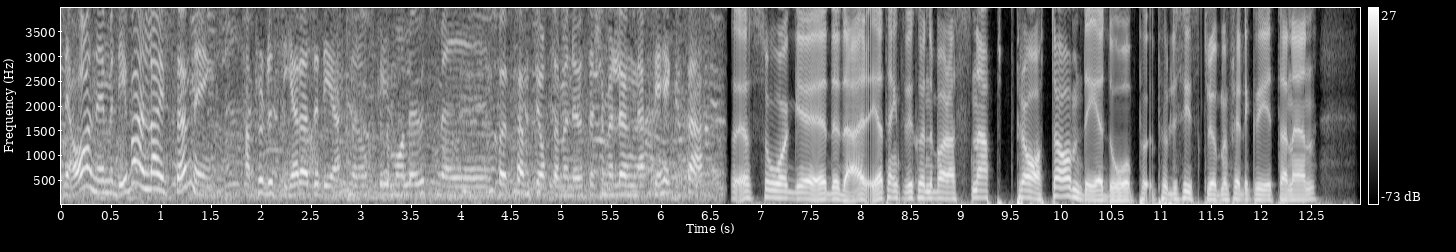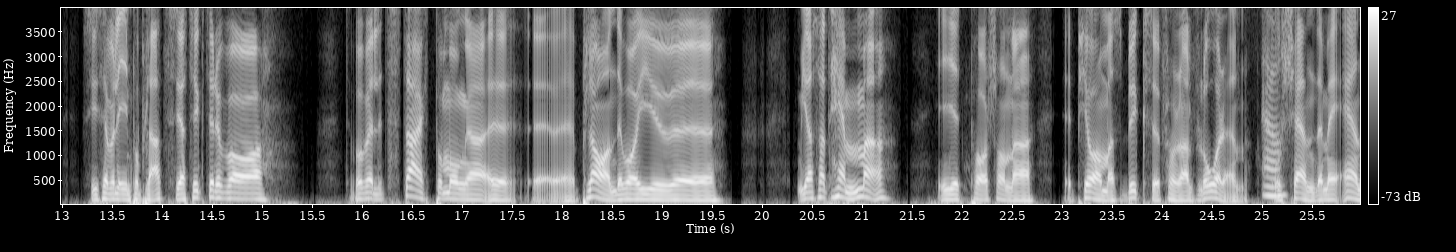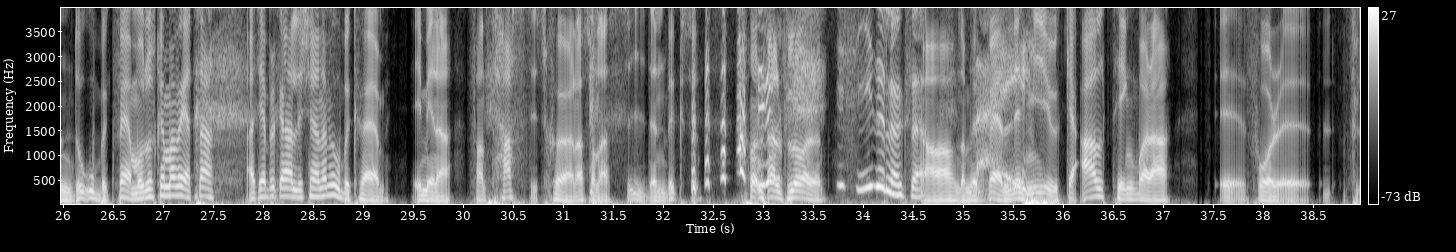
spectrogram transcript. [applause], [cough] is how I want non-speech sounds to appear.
Ja, nej men det var en livesändning. Han producerade det när de skulle måla ut mig för 58 minuter som en lögnaktig häxa. Jag såg eh, det där. Jag tänkte vi kunde bara snabbt prata om det då. Pu- Publicistklubben, Fredrik Virtanen, Cissi Wallin på plats. Jag tyckte det var det var väldigt starkt på många eh, eh, plan. Det var ju... Eh, jag satt hemma i ett par sådana pyjamasbyxor från Ralph Lauren Ja. och kände mig ändå obekväm. Och då ska man veta att jag brukar aldrig känna mig obekväm i mina fantastiskt sköna sådana sidenbyxor [laughs] från Ralph Lauren. I sidan också. Ja, de är Nej. väldigt mjuka. Allting bara får eh,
